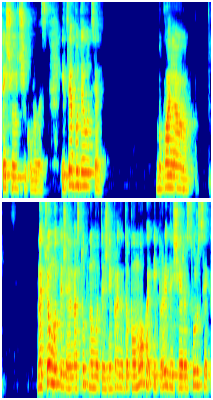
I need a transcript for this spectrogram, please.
те, що очікувалось. І це буде оце. Буквально на цьому тижні, на наступному тижні прийде допомога і прийде ще ресурси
